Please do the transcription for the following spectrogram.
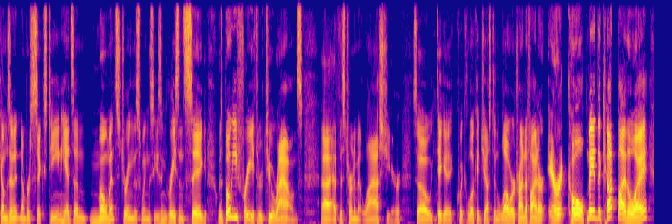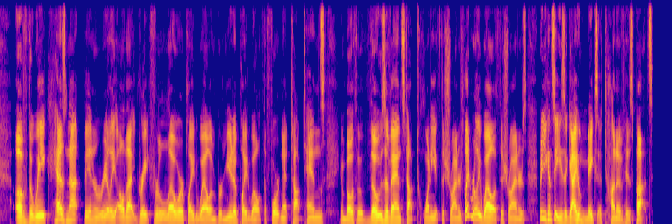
comes in at number 16. He had some moments during the swing season. Greyson Sigg was bogey free through two rounds uh, at this tournament last year. So we can take a quick look at Justin Lower, trying to find our Eric Cole. Made the cut, by the way of the week has not been really all that great for lower. Played well in Bermuda, played well at the Fortinet, top 10s in both of those events, top 20 at the Shriners. Played really well at the Shriners, but you can see he's a guy who makes a ton of his putts.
